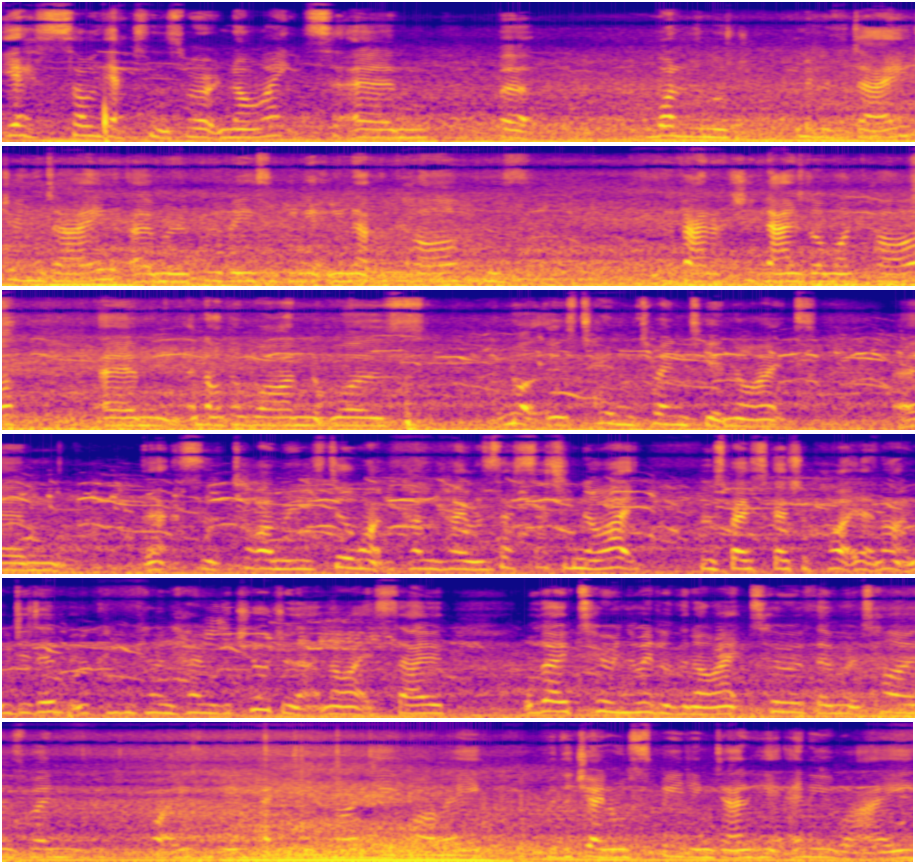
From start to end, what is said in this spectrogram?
yes, some of the accidents were at night, um, but one of them was middle of the day, during the day. Um, we could have getting out of the car because the van actually landed on my car. Um, another one was not. It was 10:20 at night. That's the time we still might be coming home. on Saturday night. We were supposed to go to a party that night. We didn't. but We couldn't be coming home with the children that night. So, although two in the middle of the night, two of them were at times when we could quite easily be affected. And I do worry with the general speeding down here anyway.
